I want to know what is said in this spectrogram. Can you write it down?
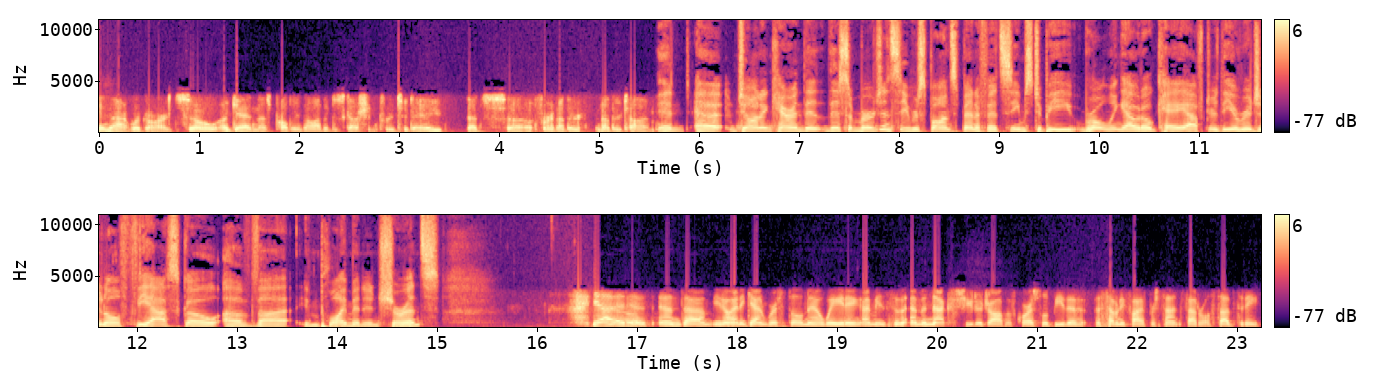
in that regard. So again, that's probably not a discussion for today. That's uh, for another another time. And uh, John and Karen, the, this emergency response benefit seems to be rolling out okay after the original fiasco of uh, employment insurance. Yeah, yeah, it is, and um, you know, and again, we're still now waiting. I mean, so and the next shoe to drop, of course, will be the the seventy five percent federal subsidy,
